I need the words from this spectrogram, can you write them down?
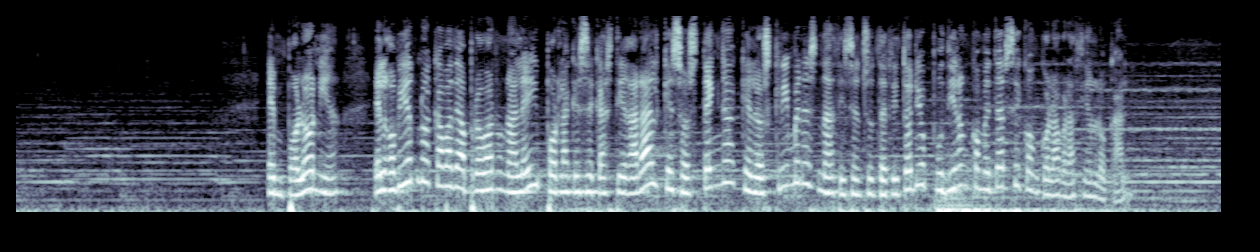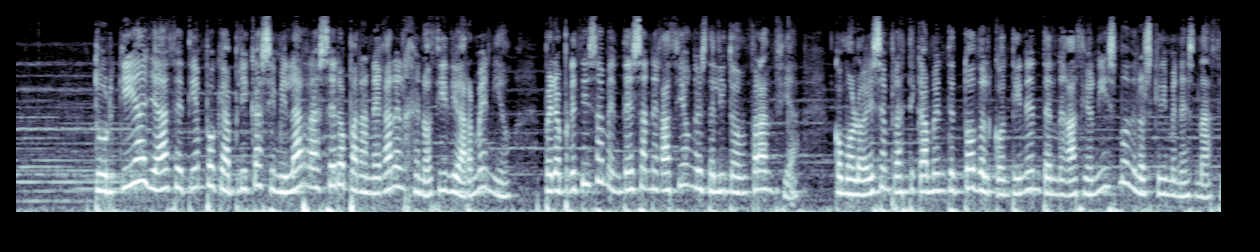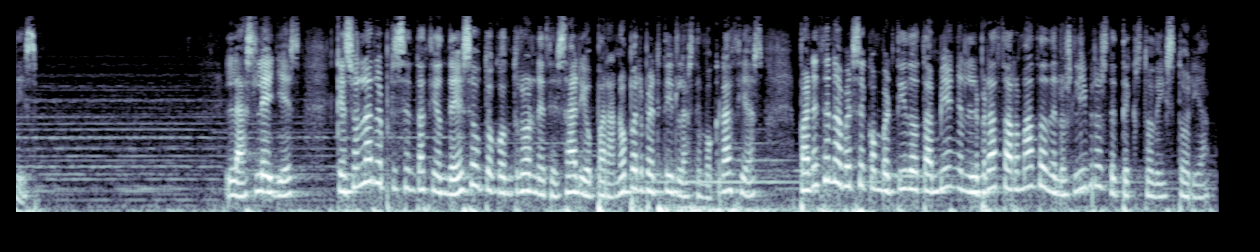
En Polonia, el gobierno acaba de aprobar una ley por la que se castigará al que sostenga que los crímenes nazis en su territorio pudieron cometerse con colaboración local. Turquía ya hace tiempo que aplica similar rasero para negar el genocidio armenio, pero precisamente esa negación es delito en Francia, como lo es en prácticamente todo el continente el negacionismo de los crímenes nazis. Las leyes, que son la representación de ese autocontrol necesario para no pervertir las democracias, parecen haberse convertido también en el brazo armado de los libros de texto de historia.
